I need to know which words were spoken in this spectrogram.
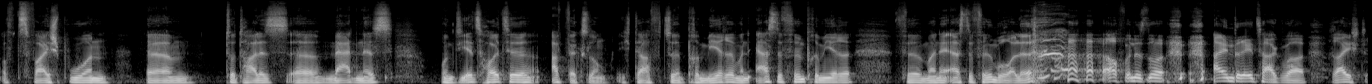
auf zwei Spuren ähm, totales äh, Madness. Und jetzt heute Abwechslung. Ich darf zur Premiere, meine erste Filmpremiere für meine erste Filmrolle, auch wenn es nur ein Drehtag war, reicht.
